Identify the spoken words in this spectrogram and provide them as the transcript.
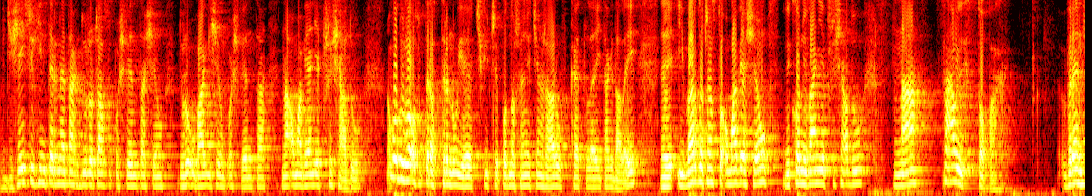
W dzisiejszych internetach dużo czasu poświęca się, dużo uwagi się poświęca na omawianie przysiadu. No bo dużo osób teraz trenuje, ćwiczy podnoszenie ciężarów, ketle i tak dalej. Yy, I bardzo często omawia się wykonywanie przysiadu na całych stopach. Wręcz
